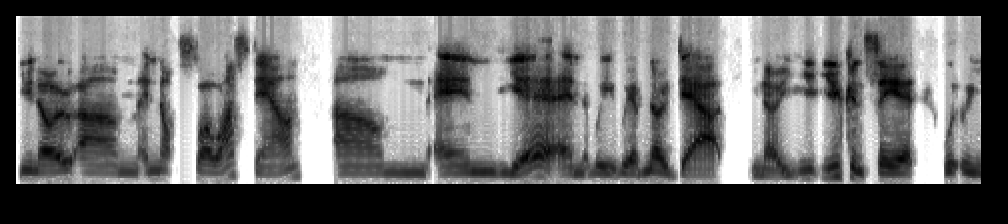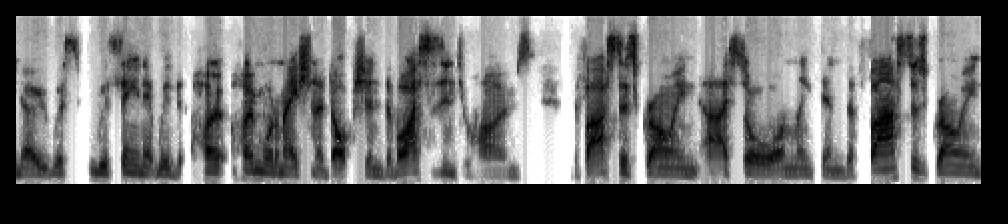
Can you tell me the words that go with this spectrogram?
you know um, and not slow us down. Um, and yeah and we, we have no doubt you know you, you can see it we, you know we're, we're seeing it with home automation adoption devices into homes the fastest growing i saw on linkedin the fastest growing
